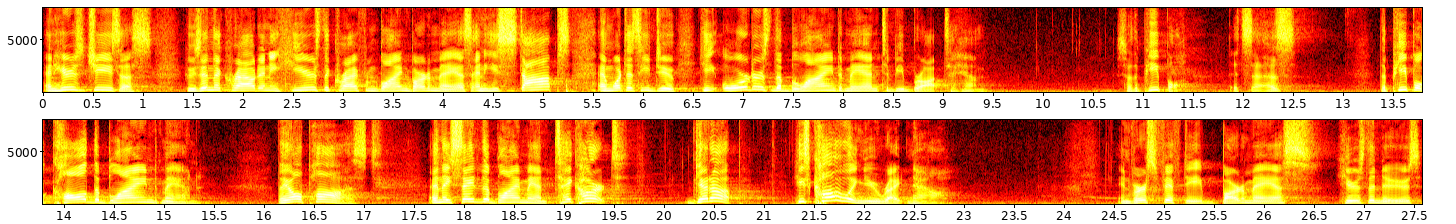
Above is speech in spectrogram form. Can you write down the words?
And here's Jesus, who's in the crowd, and he hears the cry from blind Bartimaeus, and he stops, and what does he do? He orders the blind man to be brought to him. So the people, it says, the people called the blind man. They all paused, and they say to the blind man, Take heart, get up. He's calling you right now. In verse 50, Bartimaeus hears the news.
